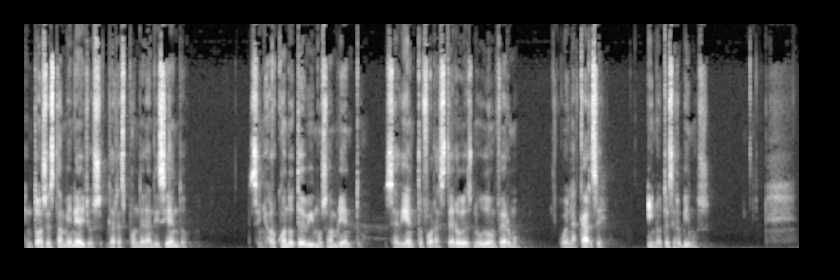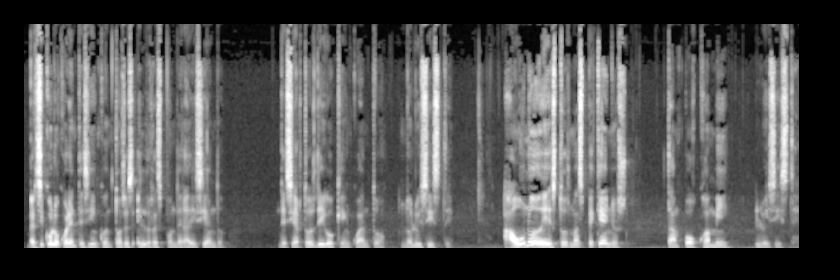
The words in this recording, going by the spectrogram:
Entonces también ellos le responderán diciendo, Señor, ¿cuándo te vimos hambriento, sediento, forastero, desnudo, enfermo, o en la cárcel, y no te servimos? Versículo 45, entonces él le responderá diciendo, De cierto os digo que en cuanto no lo hiciste. A uno de estos más pequeños, tampoco a mí lo hiciste.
